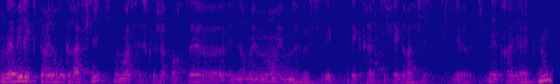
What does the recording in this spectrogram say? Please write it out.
On avait l'expérience graphique. Moi, c'est ce que j'apportais euh, énormément. Et on avait aussi des, créatifs et graphistes qui, euh, qui, venaient travailler avec nous.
